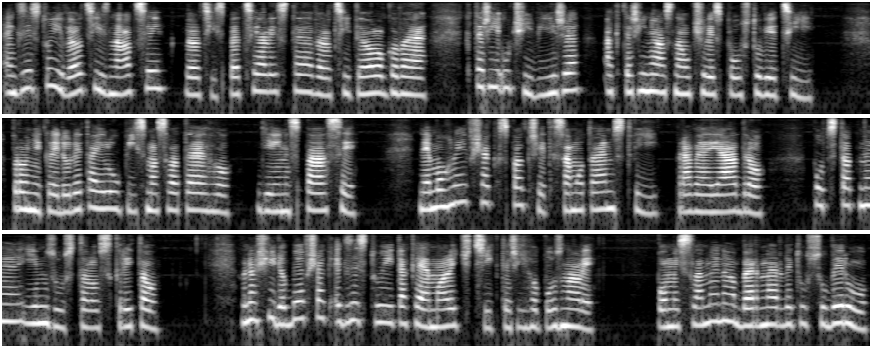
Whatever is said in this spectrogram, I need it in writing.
existují velcí znalci, velcí specialisté, velcí teologové, kteří učí víře a kteří nás naučili spoustu věcí. Pronikli do detailů písma svatého, dějin spásy. Nemohli však spatřit samotajemství, pravé jádro. Podstatné jim zůstalo skryto. V naší době však existují také maličcí, kteří ho poznali. Pomysleme na Bernarditu Subiru,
